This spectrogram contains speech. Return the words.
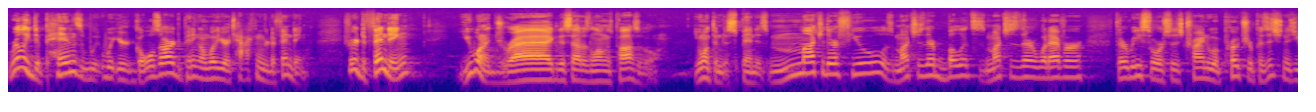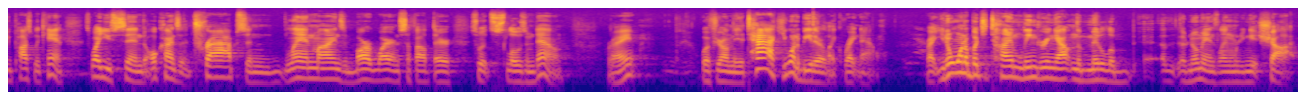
Really depends what your goals are, depending on whether you're attacking or defending. If you're defending, you want to drag this out as long as possible. You want them to spend as much of their fuel, as much as their bullets, as much as their whatever, their resources trying to approach your position as you possibly can. That's why you send all kinds of traps and landmines and barbed wire and stuff out there so it slows them down, right? Well, if you're on the attack, you want to be there like right now, right? You don't want a bunch of time lingering out in the middle of, of no man's land where you can get shot,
